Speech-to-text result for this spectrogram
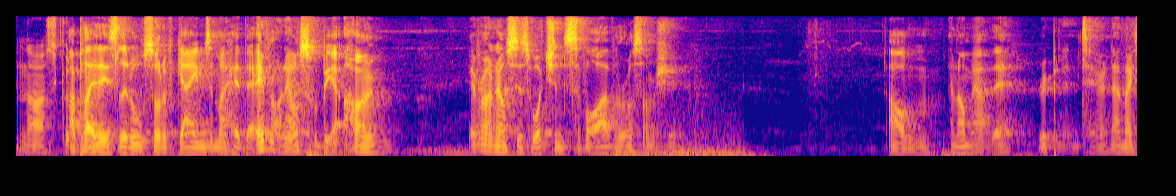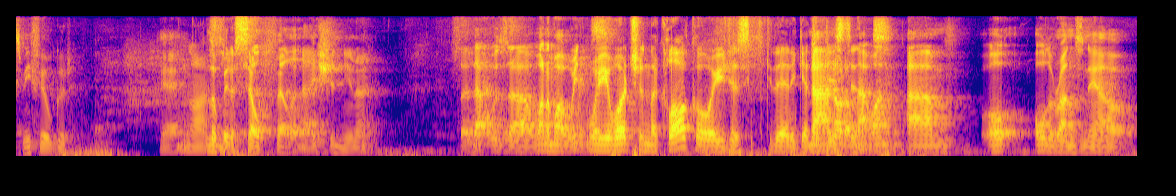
nice. Good. I play these little sort of games in my head that everyone else would be at home. Everyone else is watching Survivor or some shit. Um, and I'm out there ripping and tearing. That makes me feel good. Yeah, Nice. a little bit of self validation, you know. So that was uh, one of my wins. Were you watching the clock, or were you just there to get Nah, the not on that one. Um, all, all the runs now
